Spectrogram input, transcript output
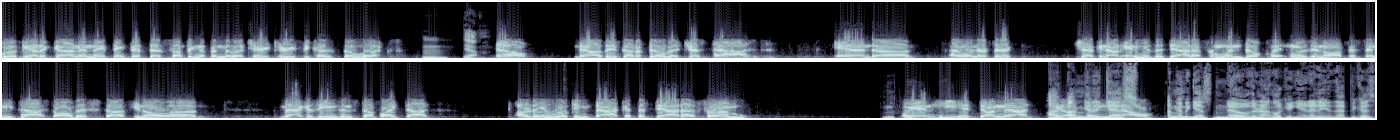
look at a gun and they think that that's something that the military carries because the looks. yeah Now, now they've got a bill that just passed, and uh, I wonder if they're checking out any of the data from when Bill Clinton was in office and he passed all this stuff, you know, uh, magazines and stuff like that. Are they looking back at the data from when he had done that? I, know, I'm going to to guess. now? I'm going to guess no. They're not looking at any of that because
